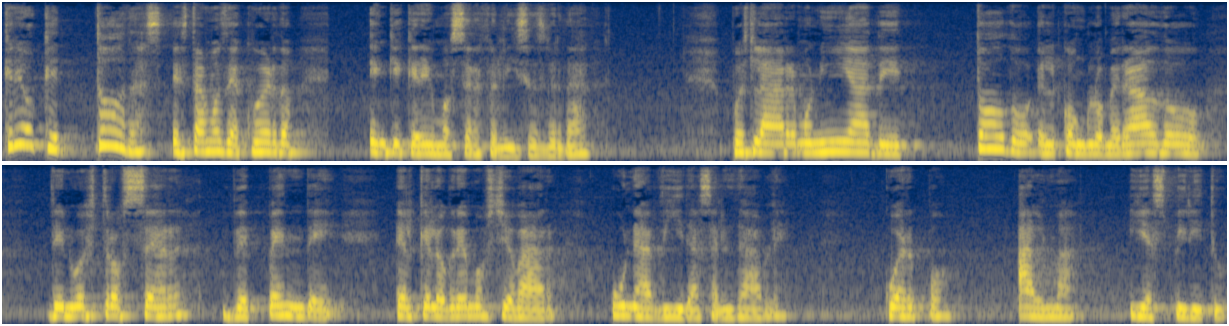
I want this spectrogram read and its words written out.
creo que todas estamos de acuerdo en que queremos ser felices, ¿verdad? Pues la armonía de todo el conglomerado de nuestro ser depende el que logremos llevar una vida saludable, cuerpo, alma y espíritu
